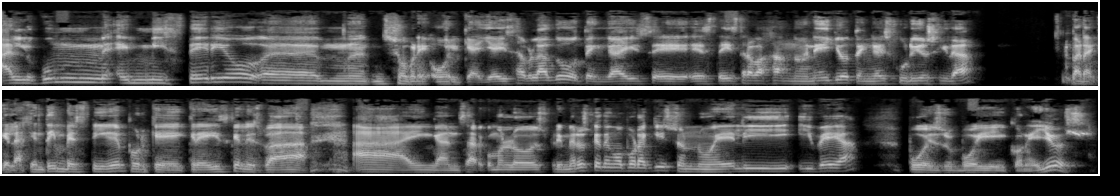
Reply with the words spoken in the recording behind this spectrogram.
algún eh, misterio em, sobre o el que hayáis hablado o tengáis, eh, estéis trabajando en ello, tengáis curiosidad para que la gente investigue porque creéis que les va a enganchar. Como los primeros que tengo por aquí son Noel y, Bea, pues voy con ellos.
